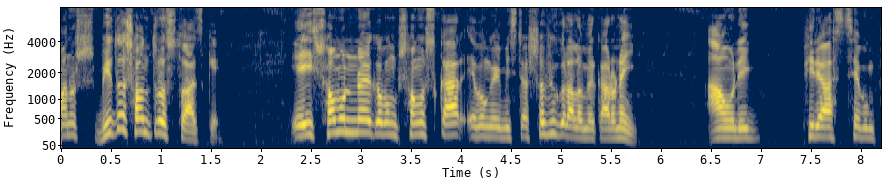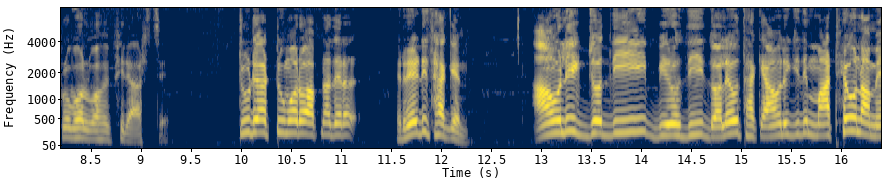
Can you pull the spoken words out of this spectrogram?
মানুষ ভীত সন্ত্রস্ত আজকে। এই সমন্বয়ক এবং সংস্কার এবং এই মিস্টার শফিকুল আলমের কারণেই আওয়ামী লীগ ফিরে আসছে এবং প্রবলভাবে ফিরে আসছে। টুডে আর টুমরো আপনাদের রেডি থাকেন। আওয়ামী লীগ যদি বিরোধী দলেও থাকে, আওয়ামী লীগ যদি মাঠেও নামে,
